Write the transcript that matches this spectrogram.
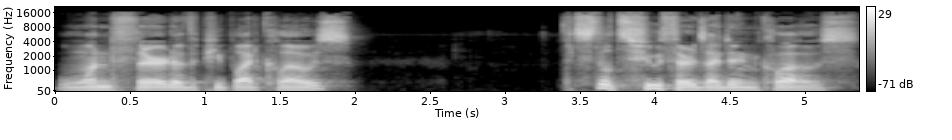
one third of the people I'd close, it's still two thirds I didn't close.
